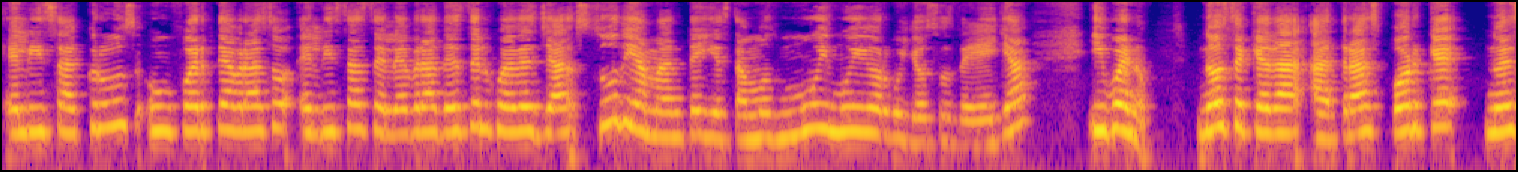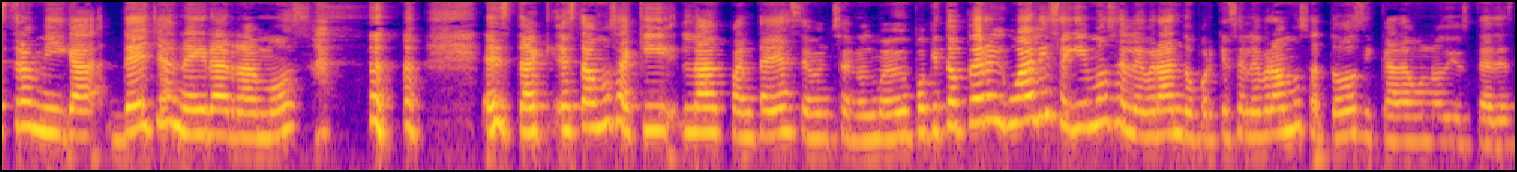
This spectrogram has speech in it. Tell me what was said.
Elisa Cruz. Un fuerte abrazo. Elisa celebra desde el jueves ya su diamante y estamos muy, muy orgullosos de ella. Y bueno, no se queda atrás porque nuestra amiga Dejaneira Ramos Está, estamos aquí, la pantalla se, se, nos mueve un poquito, pero igual y seguimos celebrando porque celebramos a todos y cada uno de ustedes.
